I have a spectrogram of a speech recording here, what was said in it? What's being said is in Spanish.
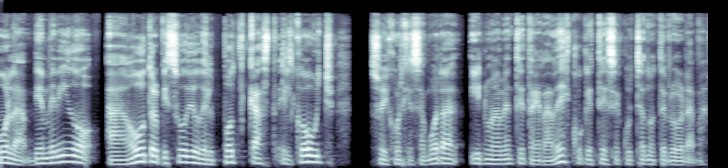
Hola, bienvenido a otro episodio del podcast El Coach. Soy Jorge Zamora y nuevamente te agradezco que estés escuchando este programa.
